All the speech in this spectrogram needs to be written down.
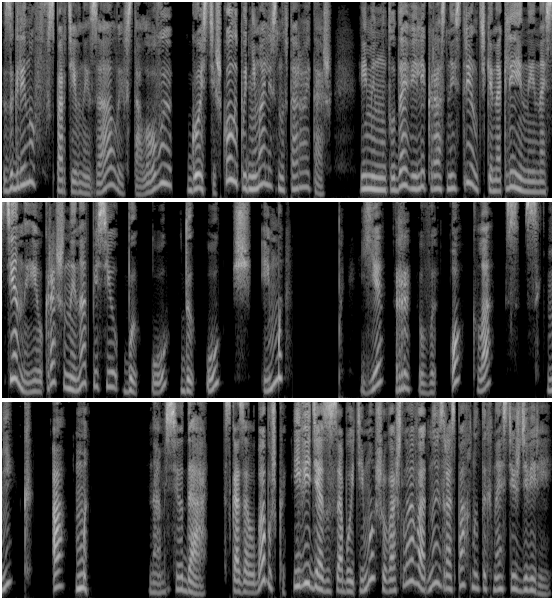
заглянув в спортивный зал и в столовую, гости школы поднимались на второй этаж. Именно туда вели красные стрелочки, наклеенные на стены и украшенные надписью «БУ», «ДУ», «ЩИМ», «ЕРВО», «Класс», «Сник», «АМ». «Нам сюда», — сказала бабушка, и, ведя за собой Тимошу, вошла в одну из распахнутых настежь дверей.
